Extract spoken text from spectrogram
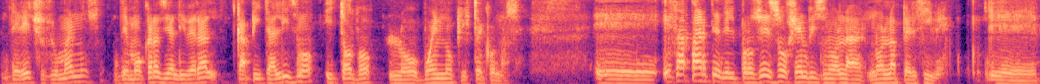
derechos humanos, democracia liberal, capitalismo y todo lo bueno que usted conoce. Eh, esa parte del proceso Henry no la, no la percibe, eh,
